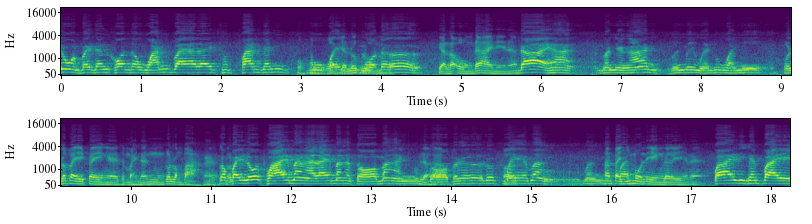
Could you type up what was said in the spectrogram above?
นู่นไปทั้งคอนสวรรค์ไปอะไรถูกพันฉันโอ้โหบุกกไปว่าจะรวบรวมหดเออแต่ละองค์ได้เนี่ยนะได้ฮะ มันอย่างนั้นมันไม่เหมือนทุกวันนี้ โอ้แล้วไปไปยังไงสมัยนั้นมันก็ลำบากนะก็ไปรถไฟมั่งอะไรมั่งก็ต่อมั่งเหรอครับ ต่อไปรถเมล์บ้างมั่งท่านไปนิมนต์เองเลยใช่ไหม ไปที่ฉันไปเอ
